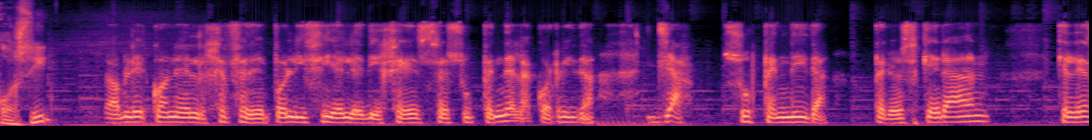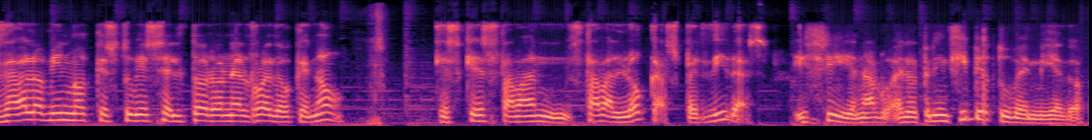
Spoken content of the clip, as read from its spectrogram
¿O sí? Hablé con el jefe de policía y le dije, se suspende la corrida, ya, suspendida. Pero es que eran, que les daba lo mismo que estuviese el toro en el ruedo que no, que es que estaban, estaban locas, perdidas. Y sí, en, algo- en el principio tuve miedo.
